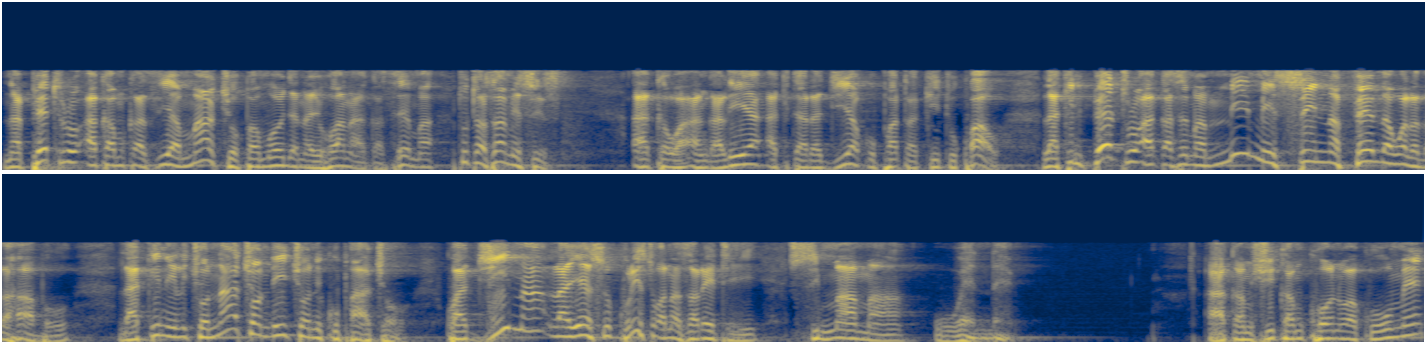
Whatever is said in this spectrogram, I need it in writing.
Na petro akamkazia macho pamoja na yohana akasema tutazame sisi. Akawaangalia akitarajia kupata kitu kwao. Lakini petro akasema mimi sina fedha wala dhahabu lakini ilicho nacho ndicho ni kupacho kwa jina la yesu kristo wa nazareti simama uende. Akamshika mkono wa kuume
